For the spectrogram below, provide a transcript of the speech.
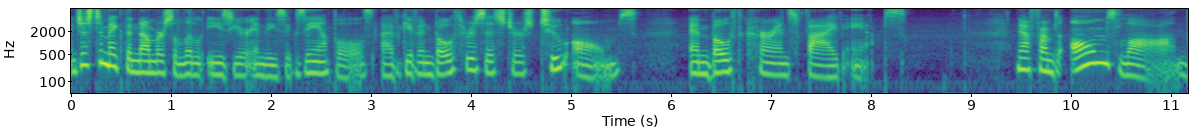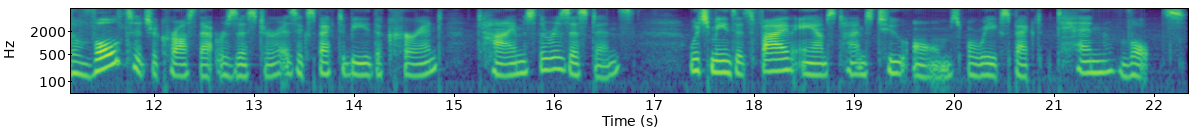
And just to make the numbers a little easier in these examples, I've given both resistors 2 ohms and both currents 5 amps. Now from Ohm's law, the voltage across that resistor is expected to be the current times the resistance, which means it's 5 amps times 2 ohms, or we expect 10 volts.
